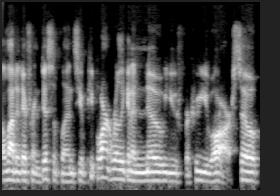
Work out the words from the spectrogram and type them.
a lot of different disciplines, you know, people aren't really going to know you for who you are. So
